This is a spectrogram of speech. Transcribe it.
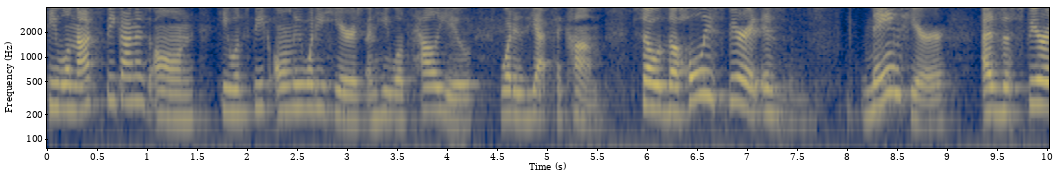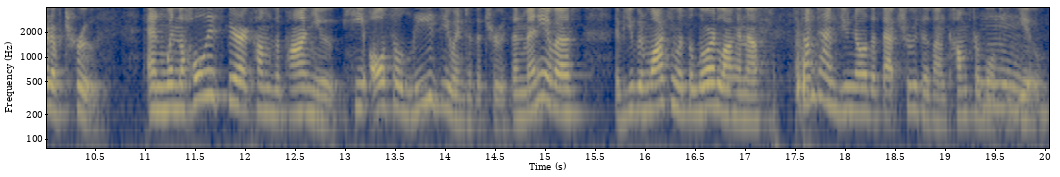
He will not speak on His own, He will speak only what He hears, and He will tell you what is yet to come. So the Holy Spirit is named here as the Spirit of truth. And when the Holy Spirit comes upon you, He also leads you into the truth. And many of us, if you've been walking with the Lord long enough, sometimes you know that that truth is uncomfortable to you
